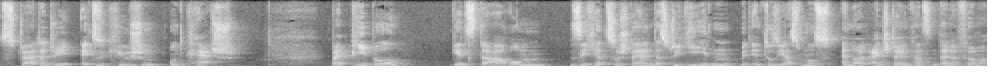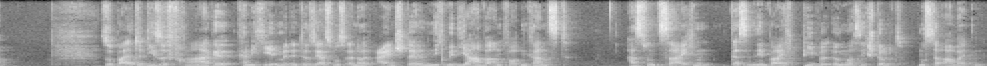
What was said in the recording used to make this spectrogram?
Strategy, Execution und Cash. Bei People geht es darum, sicherzustellen, dass du jeden mit Enthusiasmus erneut einstellen kannst in deiner Firma. Sobald du diese Frage, kann ich jeden mit Enthusiasmus erneut einstellen, nicht mit Ja beantworten kannst, hast du ein Zeichen, dass in dem Bereich People irgendwas nicht stimmt. Musst du arbeiten.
